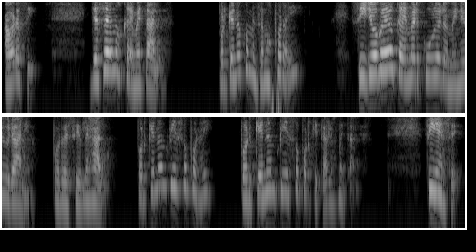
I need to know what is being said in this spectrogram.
Ahora sí, Ya sabemos que hay metales. ¿Por qué no comenzamos por ahí? Si yo veo que hay mercurio, aluminio y uranio, por decirles algo, ¿por qué no empiezo por ahí? ¿Por qué no empiezo por quitar los metales? Fíjense,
